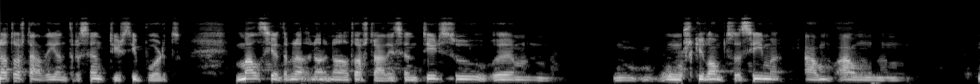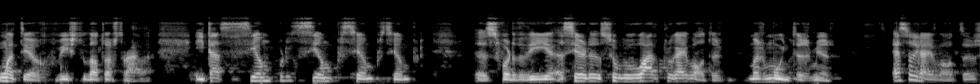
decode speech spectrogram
na autostrada entre Santo Tirso e Porto, mal se entra na, na, na autostrada em Santo Tirso, hum, uns quilómetros acima, há, um- há um, um aterro visto da autostrada. E está sempre, sempre, sempre, sempre, eh, se for de dia, a ser sobrevoado por gaivotas, mas muitas mesmo. Essas gaivotas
